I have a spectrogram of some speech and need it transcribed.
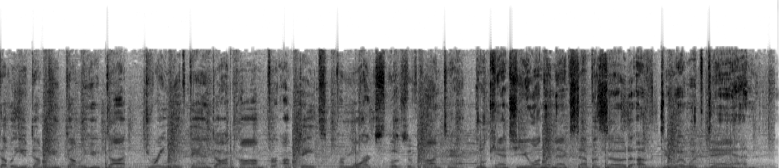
www.dreamwithdan.com for updates for more exclusive content. We'll catch you on the next episode of Do It with Dan.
